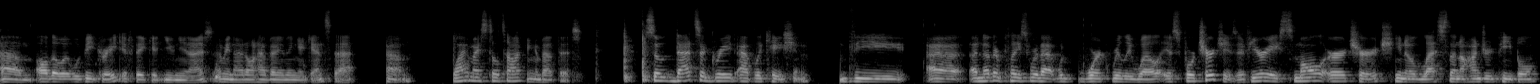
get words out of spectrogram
Um, although it would be great if they could unionize. I mean, I don't have anything against that. Um, why am I still talking about this? So that's a great application. The uh, another place where that would work really well is for churches. If you're a smaller church, you know, less than 100 people,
